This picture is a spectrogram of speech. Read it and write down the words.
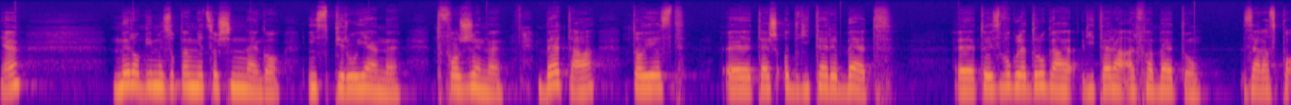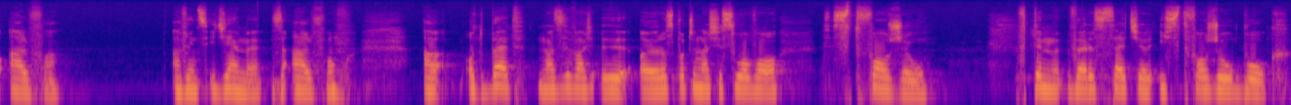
nie? My robimy zupełnie coś innego. Inspirujemy, tworzymy. Beta to jest e, też od litery bet. E, to jest w ogóle druga litera alfabetu, zaraz po alfa. A więc idziemy za alfą. A od bet nazywa, y, rozpoczyna się słowo stworzył. W tym wersecie i stworzył Bóg.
